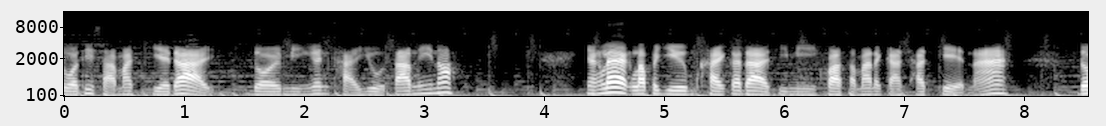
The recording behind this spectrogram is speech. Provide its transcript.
ตัวที่สามารถเคลียร์ได้ โดยมีเงื่อนไขอยู่ตามนี้เนาะ อย่างแรกเราไปยืมใครก็ได้ที่มีความสามารถในการชาร์จเกตนะ โด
